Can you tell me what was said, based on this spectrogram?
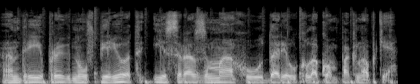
Андрей прыгнул вперед и с размаху ударил кулаком по кнопке.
